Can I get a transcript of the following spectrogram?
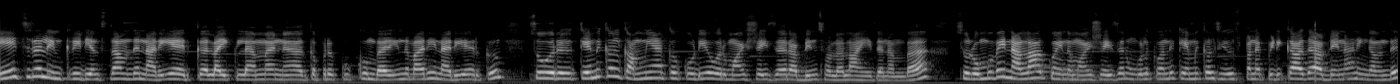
நேச்சுரல் இன்க்ரீடியன்ஸ் தான் வந்து நிறைய இருக்குது லைக் லெமன் அதுக்கப்புறம் குக்கும்பர் இந்த மாதிரி நிறைய இருக்குது ஸோ ஒரு கெமிக்கல் கம்மியாக இருக்கக்கூடிய ஒரு மாய்ஸ்சரைசர் அப்படின்னு சொல்லலாம் இதை நம்ம. ஸோ ரொம்பவே நல்லாயிருக்கும் இந்த மாய்ஸ்சரைசர் உங்களுக்கு வந்து கெமிக்கல்ஸ் யூஸ் பண்ண பிடிக்காது அப்படின்னா நீங்கள் வந்து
